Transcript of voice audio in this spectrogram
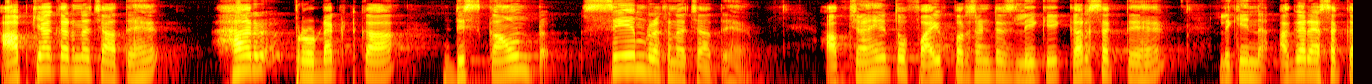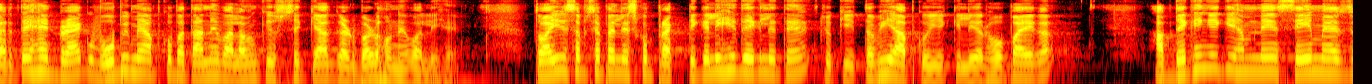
आप क्या करना चाहते हैं? हर प्रोडक्ट का डिस्काउंट सेम रखना चाहते हैं। आप चाहें तो फाइव परसेंटेज लेके कर सकते हैं, लेकिन अगर ऐसा करते हैं ड्रैग वो भी मैं आपको बताने वाला हूँ कि उससे क्या गड़बड़ होने वाली है। तो आइए सबसे पहले इसको प्रैक्टिकली ही देख लेते हैं, क्योंकि तभी आपको ये क्लियर हो पाएगा। आप देखेंगे कि हमने सेम एज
